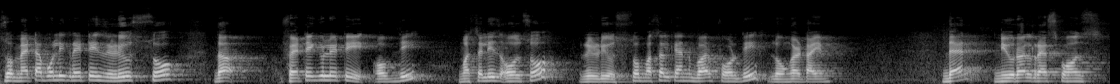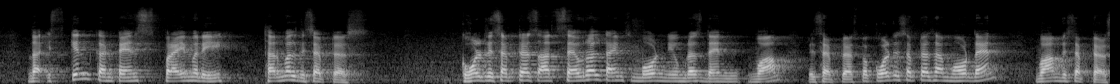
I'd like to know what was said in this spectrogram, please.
So metabolic rate is reduced. So the fatiguity of the muscle is also reduced. So muscle can work for the longer time. Then neural response. The skin contains primary thermal receptors. Cold receptors are several times more numerous than warm receptors. So cold receptors are more than warm receptors.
